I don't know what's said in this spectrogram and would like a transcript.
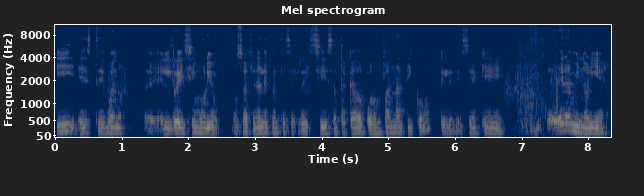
Y este, bueno, el rey sí murió. O sea, al final de cuentas, el rey sí es atacado por un fanático que le decía que era minoría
